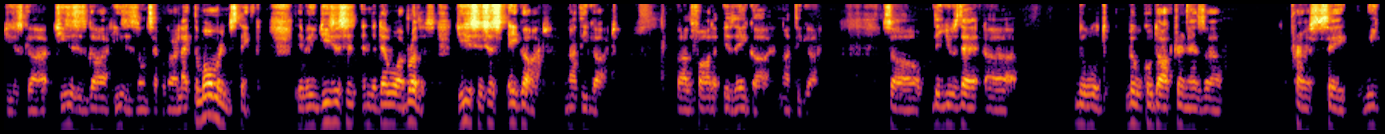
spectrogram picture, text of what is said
Jesus God. Jesus is God. He's his own separate God. Like the Mormons think. They believe Jesus and the devil are brothers. Jesus is just a God, not the God. God the Father is a God, not the God. So they use that uh, biblical doctrine as a premise to say we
